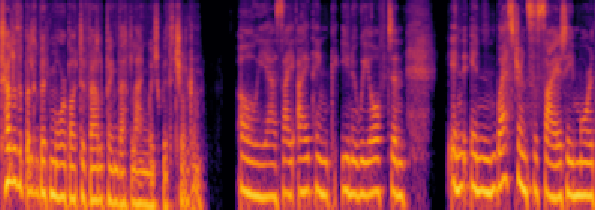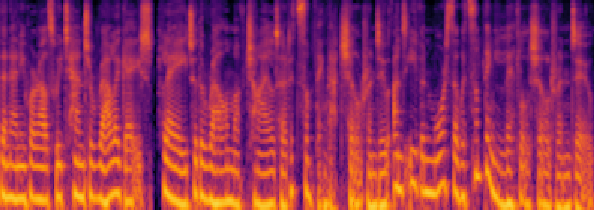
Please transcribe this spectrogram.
tell us a little bit more about developing that language with children. Oh, yes. I, I think, you know, we often in in western society more than anywhere else we tend to relegate play to the realm of childhood. It's something that children do and even more so it's something little children do.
